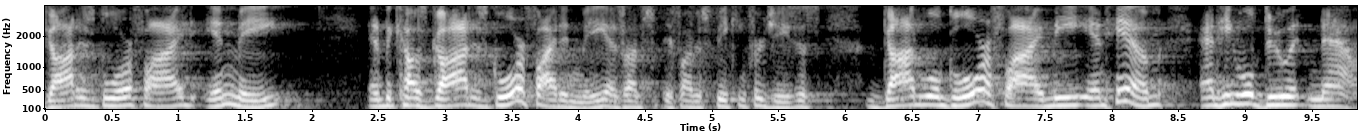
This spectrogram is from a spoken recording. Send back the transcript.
God is glorified in me. And because God is glorified in me, as I'm, if I was speaking for Jesus, God will glorify me in him, and he will do it now.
